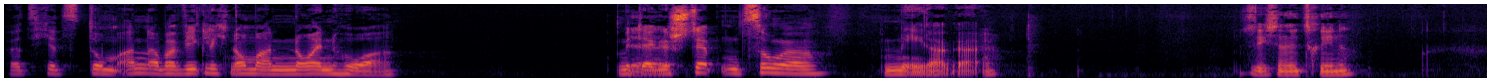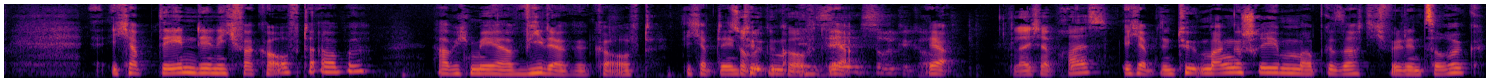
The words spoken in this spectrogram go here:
hört sich jetzt dumm an, aber wirklich nochmal einen neuen Hoher. Mit der Der- gesteppten Zunge, mega geil. Sehe ich da eine Träne? Ich habe den, den ich verkauft habe, habe ich mir ja wieder gekauft. Ich habe den Zurückgekauft. Typen, ja, zurückgekauft. ja, Gleicher Preis? ich habe den Typen angeschrieben, habe gesagt, ich will den zurück.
